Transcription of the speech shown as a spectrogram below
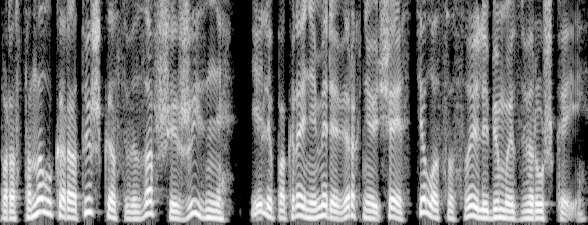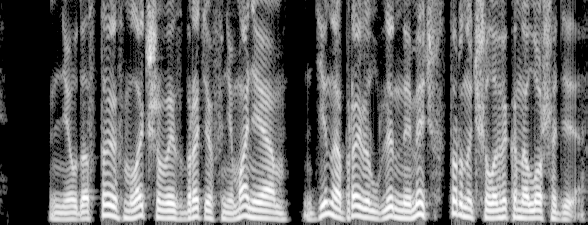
Простонал коротышка, связавший жизнь, или, по крайней мере, верхнюю часть тела со своей любимой зверушкой. Не удостоив младшего из братьев внимания, Дин направил длинный меч в сторону человека на лошади.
